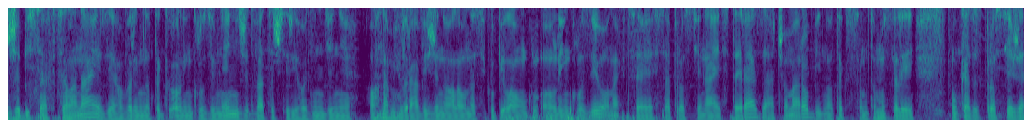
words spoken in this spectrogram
že by sa chcela nájsť. Ja hovorím, no tak all inclusive není, že 24 hodín denne. Ona mi vraví, že no ale ona si kúpila all inclusive, ona chce sa proste nájsť teraz a čo má robiť. No tak som to musel jej ukázať proste, že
